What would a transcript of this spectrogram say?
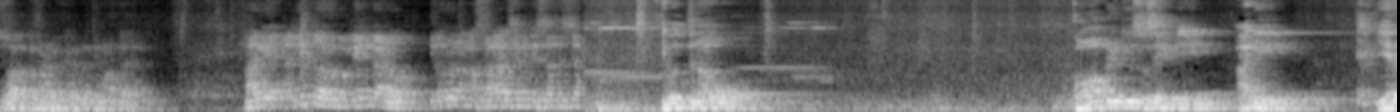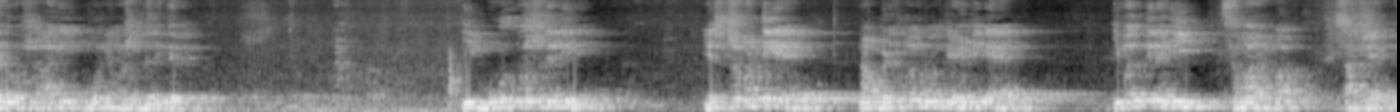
ಸ್ವಾಗತ ಮಾಡಬೇಕು ಮಾಡ್ತಾರೆ. ಹಾಗೆ ಅಜಿತ್ ಅವರು ಗೊಮ್ಮೇನ್ಗಾಡು ಇವರು ನಮ್ಮ ಸಲಹಾ ಸಮಿತಿ ಸದಸ್ಯ. ಇವತ್ತು ನಾವು ಕೋಆಪರೇಟಿವ್ ಸೊಸೈಟಿ ಆಗಿ ಎರಡು ವರ್ಷ ಆಗಿ ಮೂರನೇ ವರ್ಷದಲ್ಲಿದ್ದೇವೆ ಈ ಮೂರು ವರ್ಷದಲ್ಲಿ ಎಷ್ಟು ಮಟ್ಟಿಗೆ ನಾವು ಬೆಳೆದು ಅಂತ ಹೇಳಲಿಕ್ಕೆ ಇವತ್ತಿನ ಈ ಸಮಾರಂಭ ಸಾಕ್ಷಿಯಾಗಿದೆ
